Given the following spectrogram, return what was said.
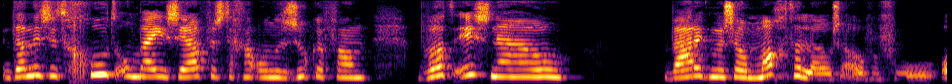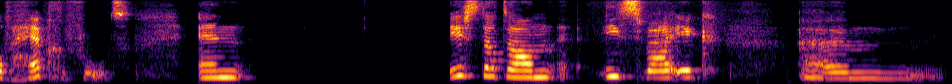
dan is het goed om bij jezelf eens te gaan onderzoeken van... Wat is nou waar ik me zo machteloos over voel of heb gevoeld? En is dat dan iets waar ik um,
